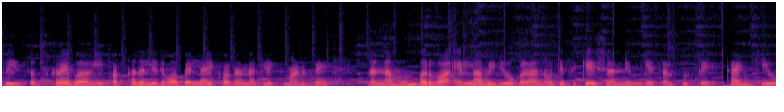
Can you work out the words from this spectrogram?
ಪ್ಲೀಸ್ ಸಬ್ಸ್ಕ್ರೈಬ್ ಆಗಿ ಪಕ್ಕದಲ್ಲಿರುವ ಬೆಲ್ ಐಕಾನನ್ನು ಕ್ಲಿಕ್ ಮಾಡಿದ್ರೆ ನನ್ನ ಮುಂಬರುವ ಎಲ್ಲ ವಿಡಿಯೋಗಳ ನೋಟಿಫಿಕೇಷನ್ ನಿಮಗೆ ತಲುಪುತ್ತೆ. ಥ್ಯಾಂಕ್ ಯು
